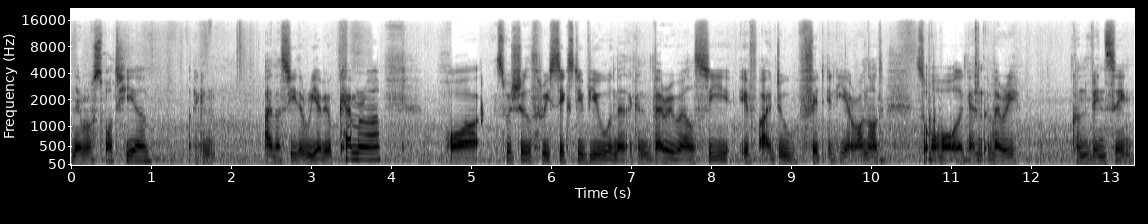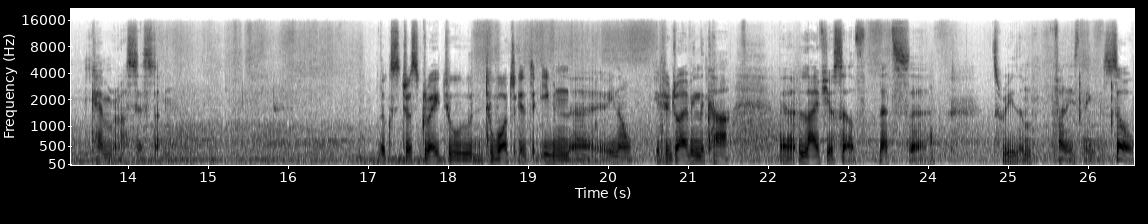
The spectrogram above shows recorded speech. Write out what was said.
narrow spot here. I can either see the rear view camera or switch to the 360 view and then I can very well see if I do fit in here or not. So overall again a very convincing camera system looks just great to to watch it. Even uh, you know if you're driving the car uh, live yourself. That's uh, really the funny thing. So,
